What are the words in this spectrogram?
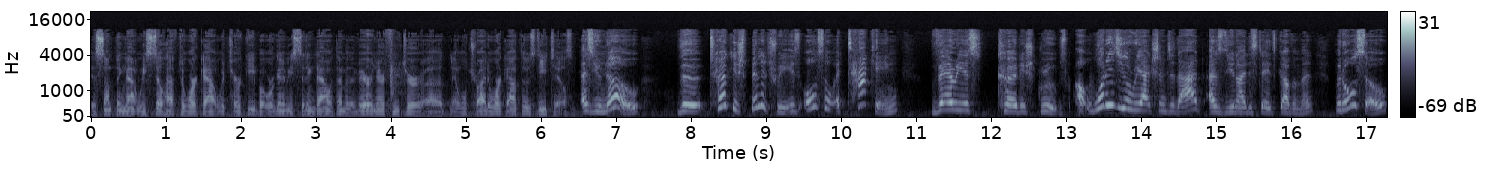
is something that we still have to work out with Turkey, but we're going to be sitting down with them in the very near future, uh, and we'll try to work out those details. As you know, the Turkish military is also attacking various Kurdish groups. Uh, what is your reaction to that as the United States government, but also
